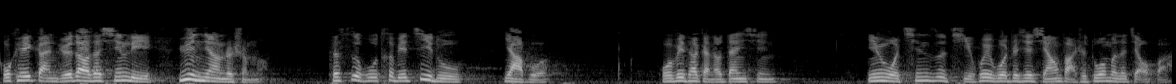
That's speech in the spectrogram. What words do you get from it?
我可以感觉到他心里酝酿着什么，他似乎特别嫉妒亚伯。我为他感到担心，因为我亲自体会过这些想法是多么的狡猾。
